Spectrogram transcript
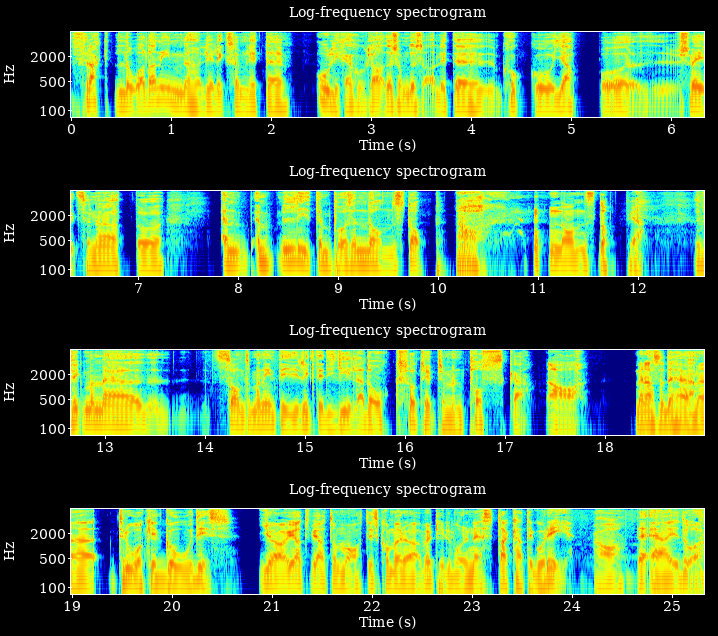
fraktlådan innehöll ju liksom lite olika choklader som du sa. Lite kokojapp och schweizernöt och en, en liten påse nonstop. Ja, nonstop ja. Så fick man med sånt som man inte riktigt gillade också, typ som en Tosca. Ja, men alltså det här med tråkigt godis gör ju att vi automatiskt kommer över till vår nästa kategori. Ja. Det är ju då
